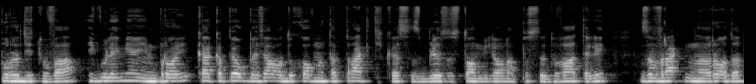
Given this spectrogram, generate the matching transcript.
Поради това и големия им брой ККП обявява духовната практика с близо 100 милиона последователи за враг на народа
